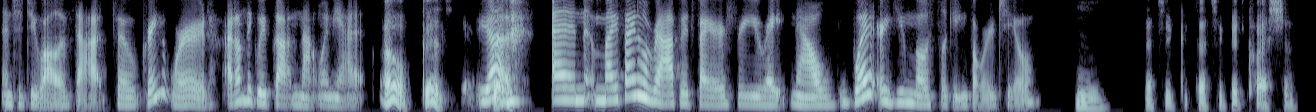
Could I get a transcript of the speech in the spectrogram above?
and to do all of that. So great word. I don't think we've gotten that one yet. Oh, good. Yeah. Good. And my final rapid fire for you right now, what are you most looking forward to? Hmm. That's a that's a good question.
